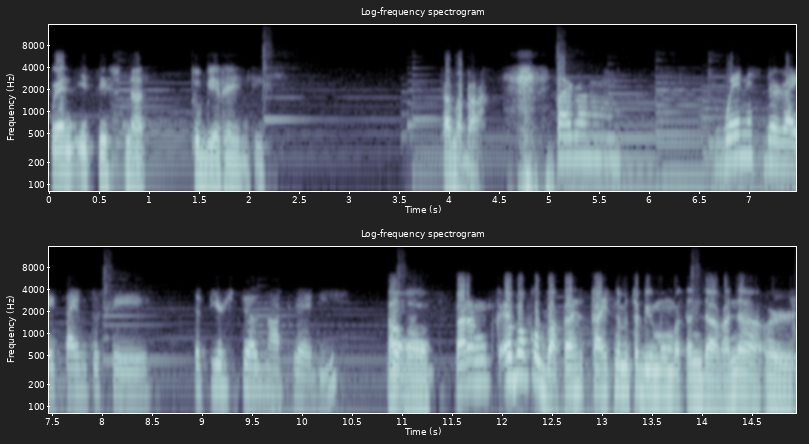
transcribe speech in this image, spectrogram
when it is not to be ready. Tama ba? Parang, when is the right time to say that you're still not ready? Oo. Parang, ewan ko ba, kah- kahit naman sabi mong matanda ka na or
